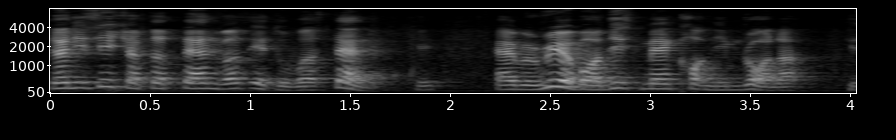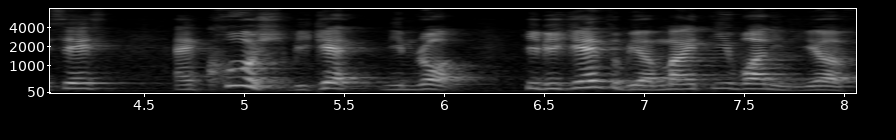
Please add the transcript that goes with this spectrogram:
Genesis chapter 10, verse 8 to verse 10. Okay? And we read about this man called Nimrod. Uh. He says, And Cush begat Nimrod. He began to be a mighty one in the earth.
